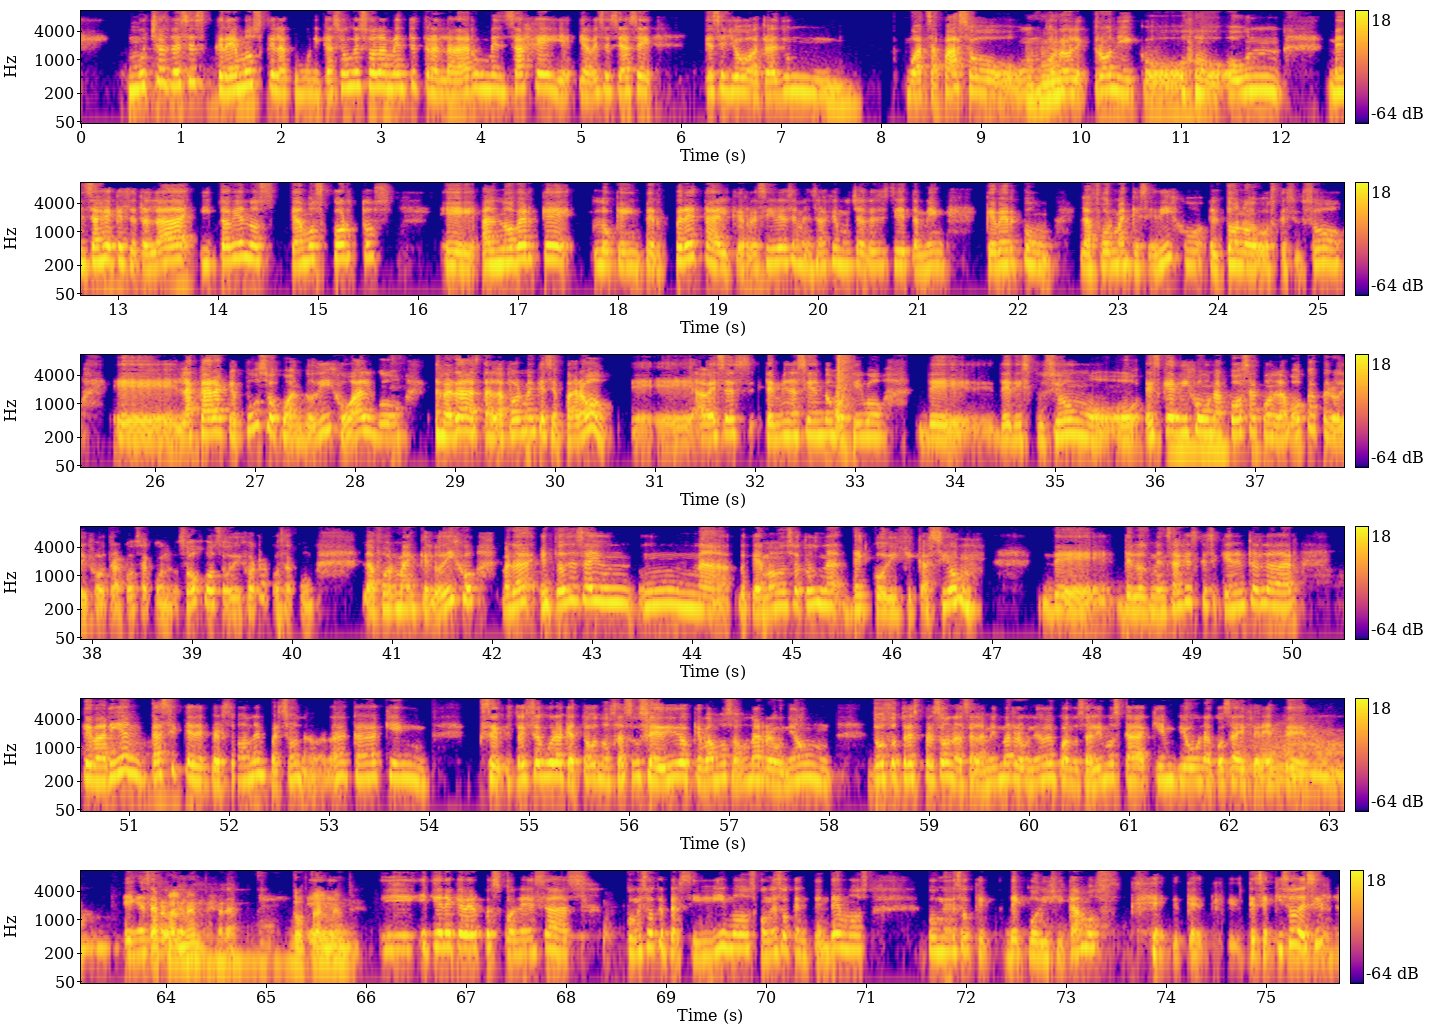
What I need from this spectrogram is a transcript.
muchas veces creemos que la comunicación es solamente trasladar un mensaje y, y a veces se hace, qué sé yo, a través de un WhatsAppazo o un correo electrónico o, un mensaje que se traslada y todavía nos quedamos cortos eh, al no ver que lo que interpreta el que recibe ese mensaje muchas veces tiene también que ver con la forma en que se dijo, el tono de voz que se usó, eh, la cara que puso cuando dijo algo, ¿verdad? Hasta la forma en que se paró. Eh, a veces termina siendo motivo de, discusión o, es que dijo una cosa con la boca, pero dijo otra cosa con los ojos o dijo otra cosa con la forma en que lo dijo, ¿verdad? Entonces hay una, lo que llamamos nosotros una decodificación de, de los mensajes que se quieren trasladar que varían casi que de persona en persona, ¿verdad? Cada quien estoy segura que a todos nos ha sucedido que vamos a una reunión, dos o tres personas a la misma reunión y cuando salimos cada quien vio una cosa diferente en esa reunión. Totalmente. Eh, y, tiene que ver pues con esas, con eso que percibimos, con eso que entendemos, con eso que decodificamos que, que, se quiso decir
